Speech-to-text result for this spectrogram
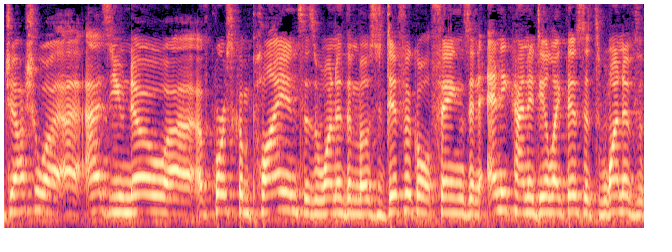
Joshua, uh, as you know, uh, of course, compliance is one of the most difficult things in any kind of deal like this. It's one of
